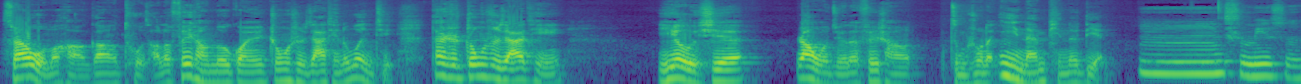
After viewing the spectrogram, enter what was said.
虽然我们好像刚刚吐槽了非常多关于中式家庭的问题，但是中式家庭也有一些让我觉得非常怎么说呢，意难平的点。嗯，什么意思？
